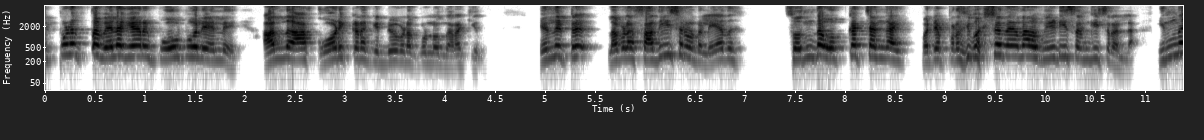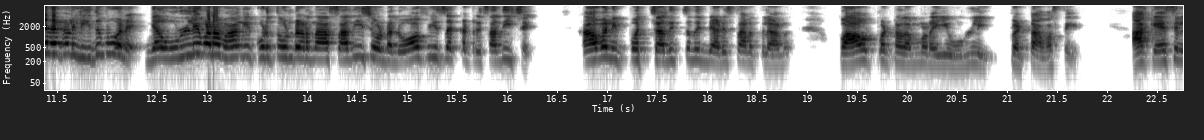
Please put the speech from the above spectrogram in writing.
ഇപ്പോഴത്തെ വില കയറി പോകും പോലെയല്ലേ അന്ന് ആ കോടിക്കണക്കിന് രൂപ ഇവിടെ കൊണ്ടുവന്ന് ഇറക്കിയത്. എന്നിട്ട് നമ്മളെ സതീശനുണ്ടല്ലോ ഏത്? സ്വന്തം ഒക്കച്ചങ്ങായി മറ്റേ പ്രതിപക്ഷ നേതാവ് വി ഡി സംഗീശ്വരല്ല ഇന്നലകളിൽ ഇതുപോലെ ഞാൻ ഉള്ളിവട വാങ്ങി കൊടുത്തുകൊണ്ട് കിടന്ന ആ സതീശൻ ഉണ്ടല്ലോ ഓഫീസ് സെക്രട്ടറി സതീശൻ. അവൻ ഇപ്പോൾ ചതിച്ചതിന്റെ അടിസ്ഥാനത്തിലാണ് പാവപ്പെട്ട നമ്മുടെ ഈ ഉള്ളി പെട്ട അവസ്ഥയിൽ. ആ കേസിൽ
